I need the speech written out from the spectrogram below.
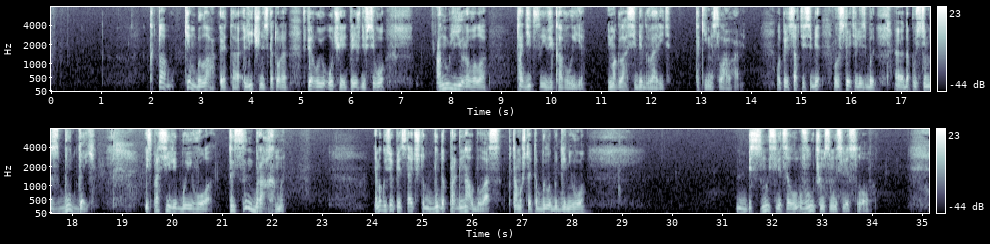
Кто, кем была эта личность, которая в первую очередь, прежде всего, аннулировала традиции вековые и могла себе говорить такими словами? Вот представьте себе, вы встретились бы, э, допустим, с Буддой и спросили бы его, ты сын Брахмы? Я могу себе представить, что Будда прогнал бы вас, потому что это было бы для него бессмыслица в лучшем смысле слова.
